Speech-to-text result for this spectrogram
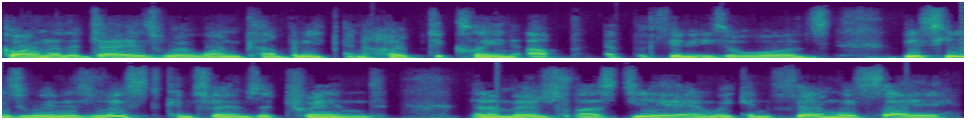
Gone are the days where one company can hope to clean up at the Finnies Awards. This year's winners list confirms a trend that emerged last year, and we can firmly say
